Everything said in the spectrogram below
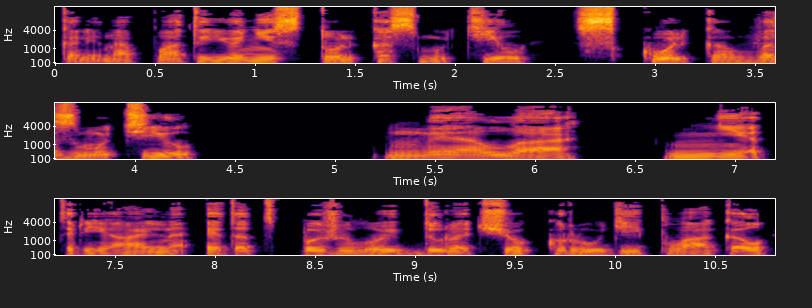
коленопад ее не столько смутил, сколько возмутил. Нелла! Нет, реально, этот пожилой дурачок Рудий плакал.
